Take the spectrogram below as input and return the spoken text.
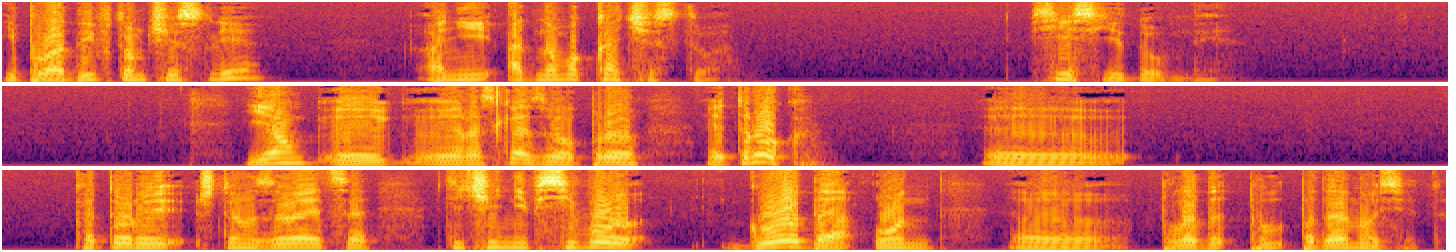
и плоды в том числе, они одного качества. Все съедобные. Я вам э, э рассказывал про этрог, э, который, что называется, в течение всего года он э, плодоносит.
